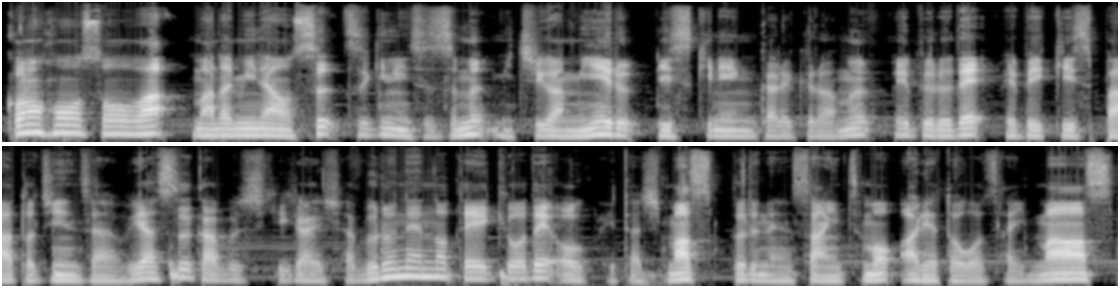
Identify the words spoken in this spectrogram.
この放送は学び直す、次に進む道が見えるリスキリングカリキュラム、ウェブルで Web エキスパート人材を増やす株式会社ブルネンの提供でお送りいたします。ブルネンさんいつもありがとうございます。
